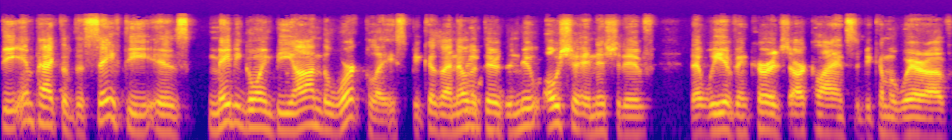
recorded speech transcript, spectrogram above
the impact of the safety is maybe going beyond the workplace because I know that there's a new OSHA initiative that we have encouraged our clients to become aware of,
